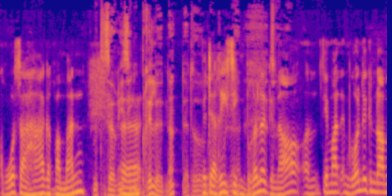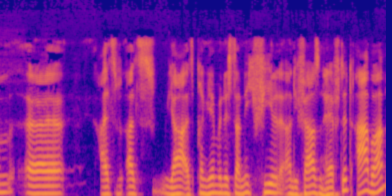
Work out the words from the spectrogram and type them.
großer, hagerer Mann. Mit dieser riesigen äh, Brille, ne? Der mit so der riesigen. Brille, genau. Und den man im Grunde genommen äh, als, als, ja, als Premierminister nicht viel an die Fersen heftet, aber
